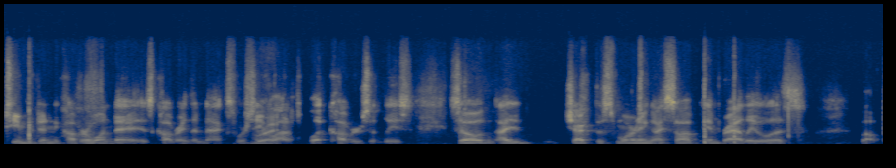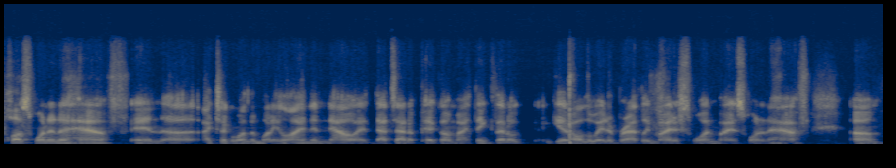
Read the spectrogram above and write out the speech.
team who didn't cover one day is covering the next. We're seeing Right. a lot of split covers at least. So I checked this morning. I saw in Bradley was about plus one and a half, and uh, I took him on the money line, and now that's at a pick 'em. I think that'll get all the way to Bradley minus one, minus one and a half. Um,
